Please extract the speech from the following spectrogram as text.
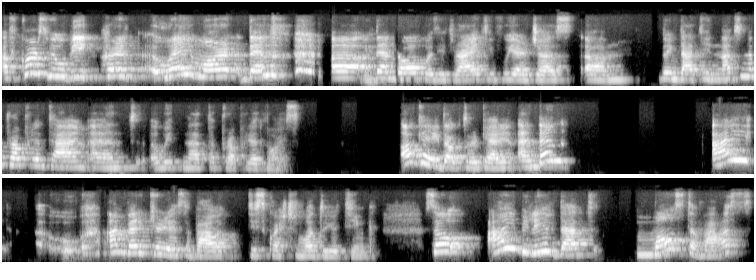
of course we will be heard way more than uh, than the opposite right? If we are just um, doing that in not an appropriate time and with not appropriate voice. Okay, Dr. Karen, and then I I'm very curious about this question. What do you think? So I believe that most of us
